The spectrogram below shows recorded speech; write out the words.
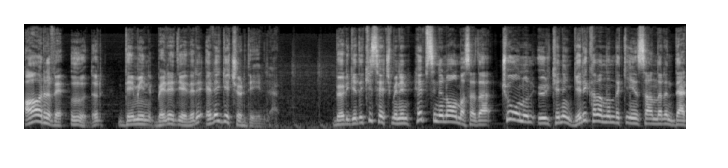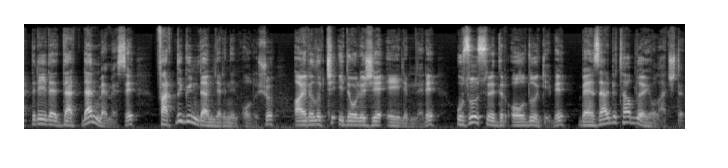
Ağrı ve Iğdır demin belediyeleri ele geçirdi iller. Bölgedeki seçmenin hepsinin olmasa da çoğunun ülkenin geri kalanındaki insanların dertleriyle dertlenmemesi, farklı gündemlerinin oluşu, ayrılıkçı ideolojiye eğilimleri uzun süredir olduğu gibi benzer bir tabloya yol açtı.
